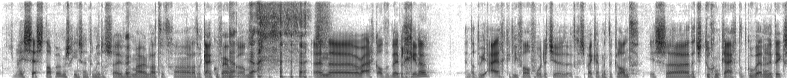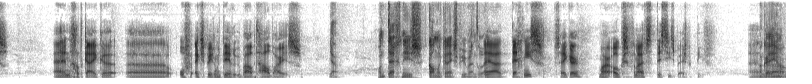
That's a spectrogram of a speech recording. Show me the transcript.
volgens mij zes stappen. Misschien zijn het inmiddels zeven. Maar laten we, het gaan, laten we kijken hoe ver Ja, we komen. ja. En eh, waar we eigenlijk altijd mee beginnen, en dat doe je eigenlijk liefst al voordat je het gesprek hebt met de klant, is dat je toegang krijgt tot Google Analytics. En gaat kijken of experimenteren überhaupt haalbaar is. Gewoon technisch kan ik een experiment runnen. ja, technisch, zeker. Maar ook vanuit statistisch perspectief. Oké, ja.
